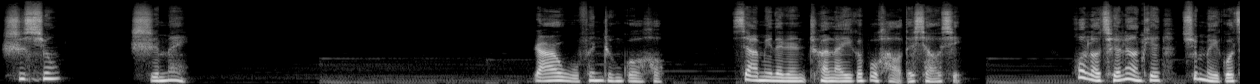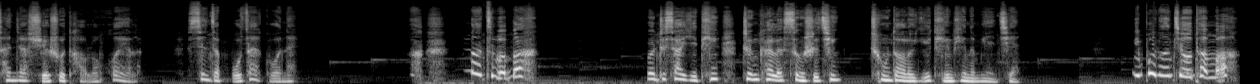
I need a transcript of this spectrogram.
师兄，师妹。然而五分钟过后，下面的人传来一个不好的消息：霍老前两天去美国参加学术讨论会了，现在不在国内。那怎么办？温之夏一听，睁开了宋时清，冲到了于婷婷的面前：“你不能救他吗？”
